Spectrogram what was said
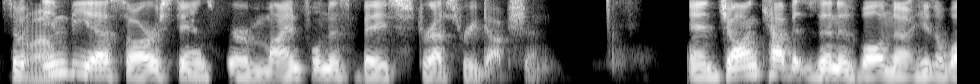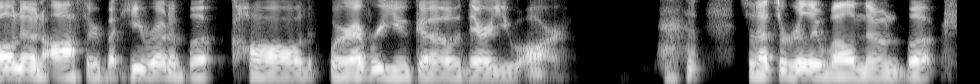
So oh, wow. MBSR stands for mindfulness based stress reduction. And Jon Kabat-Zinn is well known. He's a well known author, but he wrote a book called Wherever You Go, There You Are. so that's a really well known book.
